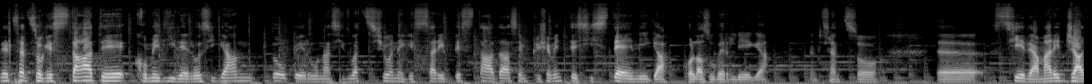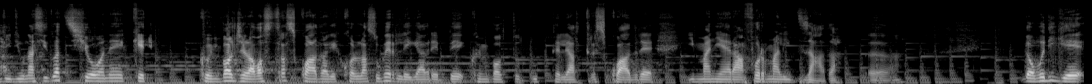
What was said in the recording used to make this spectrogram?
Nel senso che state, come dire, rosicando per una situazione che sarebbe stata semplicemente sistemica con la Superlega. Nel senso, eh, siete amareggiati di una situazione che coinvolge la vostra squadra che con la Superlega avrebbe coinvolto tutte le altre squadre in maniera formalizzata. Eh, Dopodiché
